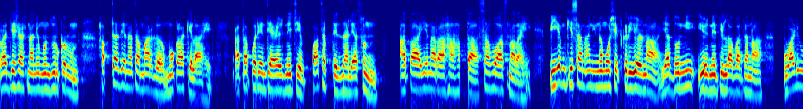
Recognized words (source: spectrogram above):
राज्य शासनाने मंजूर करून हप्ता देण्याचा मार्ग मोकळा केला आहे. आतापर्यंत या योजनेचे पाच हप्ते झाले असून आता येणारा हा हप्ता सहावा असणार आहे. पी एम किसान आणि नमो शेतकरी योजना या दोन्ही योजनेतील लाभार्थ्यांना वाढीव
